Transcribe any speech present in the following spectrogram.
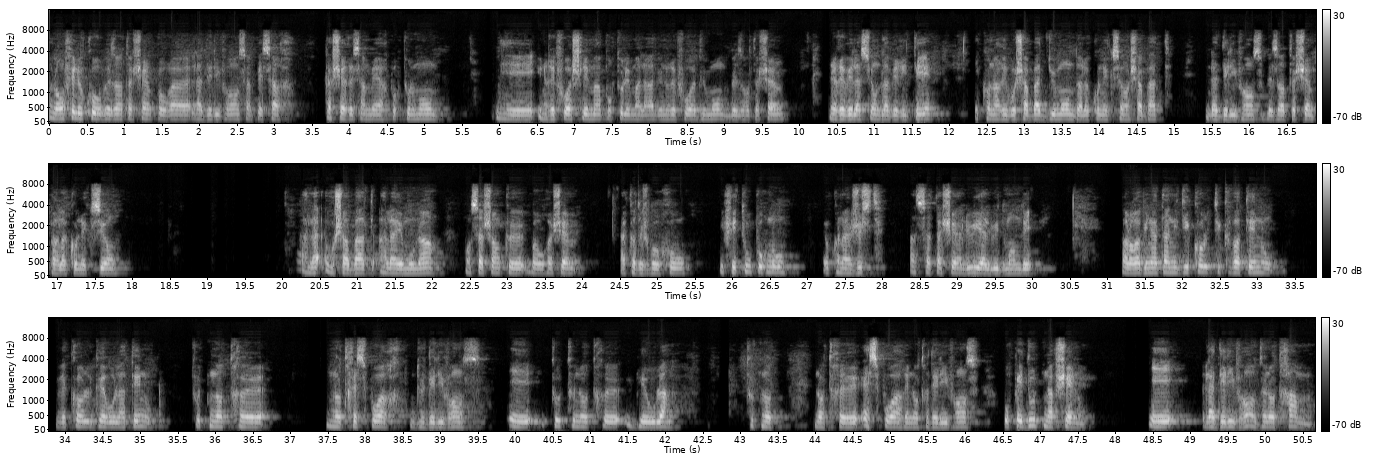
Alors on fait le cours Bezat Hashem pour euh, la délivrance, un Pessah, Kacher et sa mère pour tout le monde, et une refoua shlema pour tous les malades, une refoua du monde, Bezat Hashem, une révélation de la vérité, et qu'on arrive au Shabbat du monde, à la connexion à Shabbat, la délivrance, Bezat Hashem, par la connexion au Shabbat, à la Emouna, en sachant que, Baruch Hashem, Akadosh Baruch Hu, il fait tout pour nous, et qu'on a juste à s'attacher à lui et à lui demander. Alors, Rabbi Nathan, il dit, Kol tikvatenu, vekol gerulatenu, toute notre, notre espoir de délivrance et toute notre geoula, tout notre, notre espoir et notre délivrance, au pedut nafshenu, et la délivrance de notre âme,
